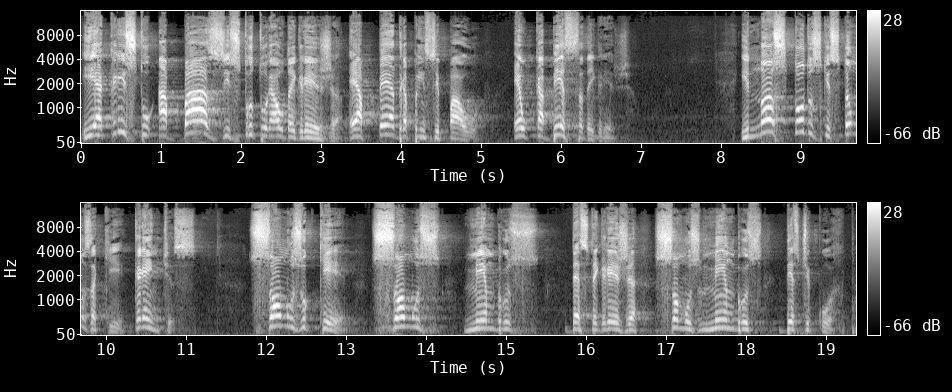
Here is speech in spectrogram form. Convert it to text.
E é Cristo a base estrutural da igreja, é a pedra principal, é o cabeça da igreja. E nós todos que estamos aqui, crentes, somos o que? Somos membros desta igreja, somos membros deste corpo.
